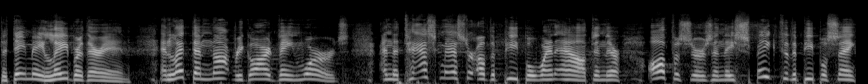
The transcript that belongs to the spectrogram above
that they may labor therein, and let them not regard vain words. And the taskmaster of the people went out, and their officers, and they spake to the people, saying,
